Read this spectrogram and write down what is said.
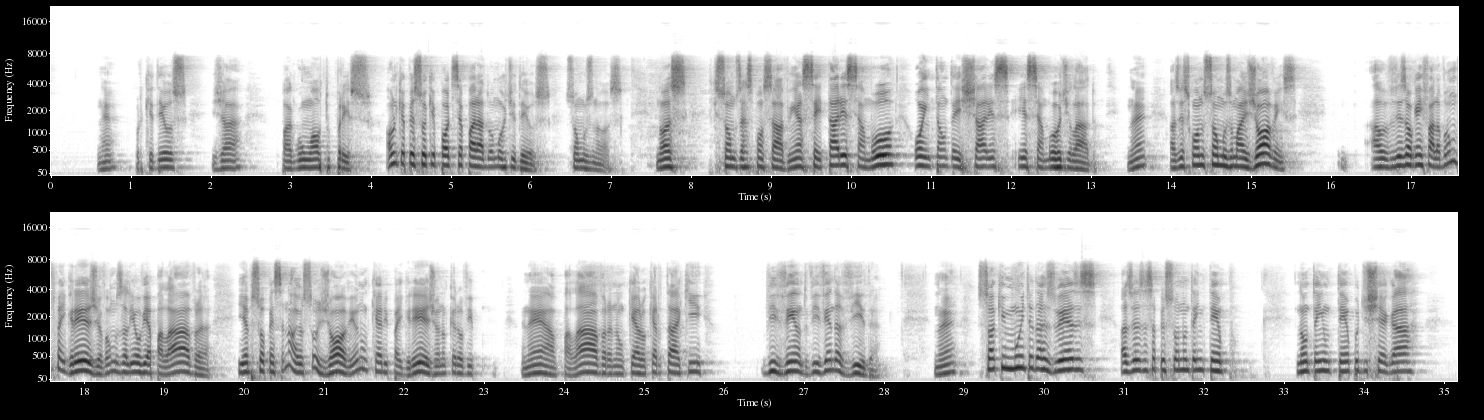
né? porque Deus já pagou um alto preço. A única pessoa que pode separar do amor de Deus somos nós. Nós que somos responsáveis em aceitar esse amor ou então deixar esse, esse amor de lado. Né? Às vezes, quando somos mais jovens, às vezes alguém fala, vamos para a igreja, vamos ali ouvir a palavra, e a pessoa pensa, não, eu sou jovem, eu não quero ir para a igreja, eu não quero ouvir né, a palavra, não quero, eu quero estar aqui vivendo, vivendo a vida. Né? Só que muitas das vezes, às vezes essa pessoa não tem tempo, não tem um tempo de chegar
